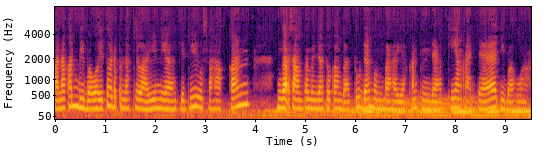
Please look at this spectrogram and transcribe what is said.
karena kan di bawah itu ada pendaki lain ya jadi usahakan nggak sampai menjatuhkan batu dan membahayakan pendaki yang ada di bawah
